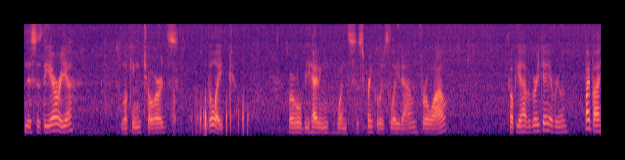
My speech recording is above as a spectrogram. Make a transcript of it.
This is the area looking towards the lake where we'll be heading once the sprinklers lay down for a while. Hope you have a great day everyone. Bye bye.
